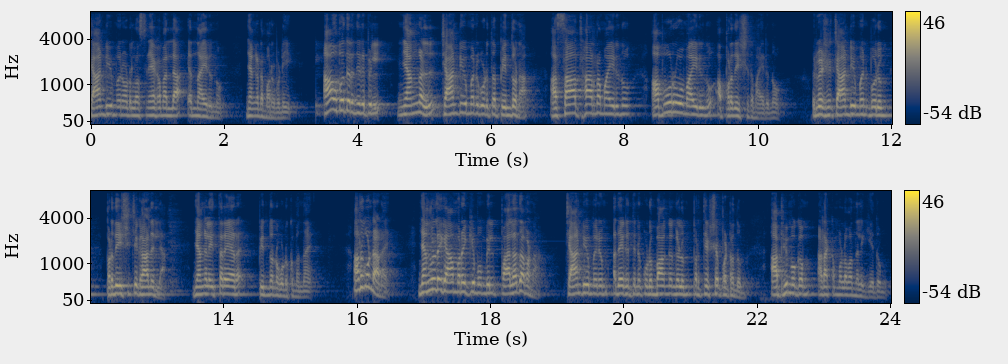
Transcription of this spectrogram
ചാണ്ടി ഉമ്മനോടുള്ള സ്നേഹമല്ല എന്നായിരുന്നു ഞങ്ങളുടെ മറുപടി. ആ ഉപതെരഞ്ഞെടുപ്പിൽ ഞങ്ങൾ ചാണ്ടി ഉമ്മന് കൊടുത്ത പിന്തുണ അസാധാരണമായിരുന്നു അപൂർവമായിരുന്നു അപ്രതീക്ഷിതമായിരുന്നു. ഒരുപക്ഷെ ചാണ്ടി ഉമ്മൻ പോലും പ്രതീക്ഷിച്ച് കാണില്ല ഞങ്ങൾ ഇത്രയേറെ പിന്തുണ കൊടുക്കുമെന്ന്. അതുകൊണ്ടാണ് ഞങ്ങളുടെ ക്യാമറയ്ക്ക് മുമ്പിൽ പലതവണ ചാണ്ടിയുമ്മനും അദ്ദേഹത്തിന്റെ കുടുംബാംഗങ്ങളും പ്രത്യക്ഷപ്പെട്ടതും അഭിമുഖം അടക്കമുള്ളവ നൽകിയതും.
